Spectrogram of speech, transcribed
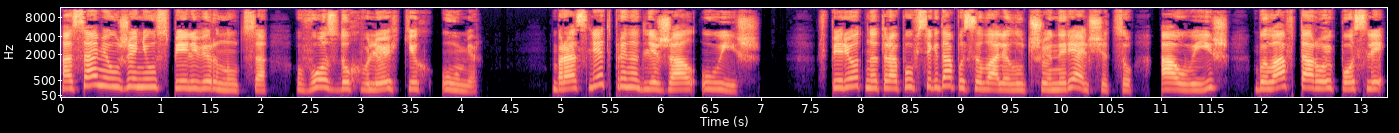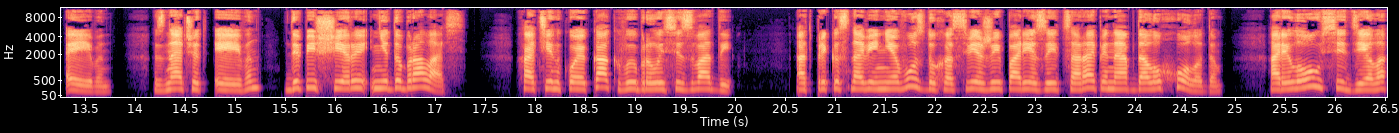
а сами уже не успели вернуться, воздух в легких умер. Браслет принадлежал Уиш. Вперед на тропу всегда посылали лучшую ныряльщицу, а Уиш была второй после Эйвен. Значит, Эйвен до пещеры не добралась. Хатин кое-как выбралась из воды. От прикосновения воздуха свежие порезы и царапины обдало холодом. Арилоу сидела,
